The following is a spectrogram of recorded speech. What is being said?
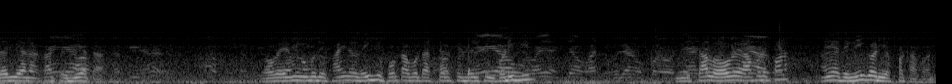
દરિયાના કાંઠે ગયા હતા. હવે એમનું બધું ફાઇનલ થઈ ગયું. ફોટા ફોટા સેલ્ફી બેલ્ફી પડી ગયું. ને ચાલો, હવે આપણે પણ અહીંયાથી નીકળીએ ફટાફટ.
